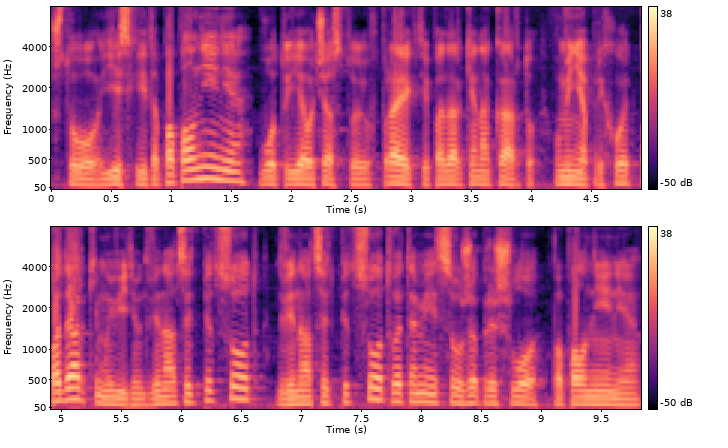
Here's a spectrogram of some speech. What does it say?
что есть какие-то пополнения. Вот я участвую в проекте подарки на карту. У меня приходят подарки, мы видим 12 500, 12 500 в этом месяце уже пришло пополнение.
